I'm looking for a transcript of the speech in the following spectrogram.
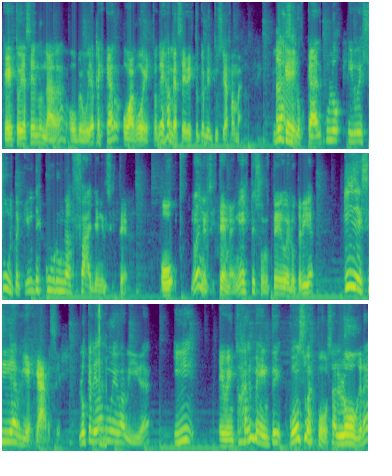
¿qué estoy haciendo? Nada, o me voy a pescar o hago esto. Déjame hacer esto que me entusiasma más y hace los cálculos y resulta que él descubre una falla en el sistema. O no en el sistema, en este sorteo de lotería y decide arriesgarse, lo que le da nueva vida y eventualmente con su esposa logra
